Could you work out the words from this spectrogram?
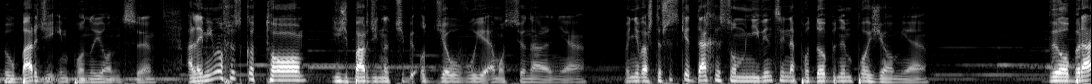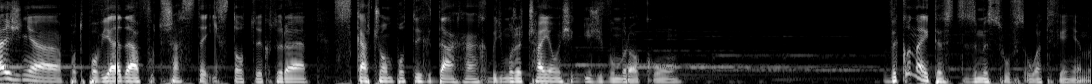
był bardziej imponujący, ale mimo wszystko to gdzieś bardziej na ciebie oddziałuje emocjonalnie, ponieważ te wszystkie dachy są mniej więcej na podobnym poziomie. Wyobraźnia podpowiada futrzaste istoty, które skaczą po tych dachach, być może czają się gdzieś w mroku. Wykonaj test zmysłów z ułatwieniem.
